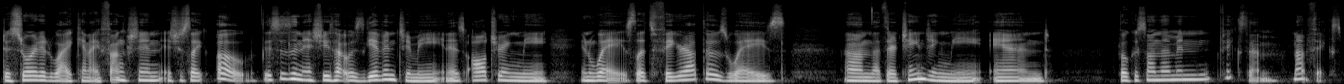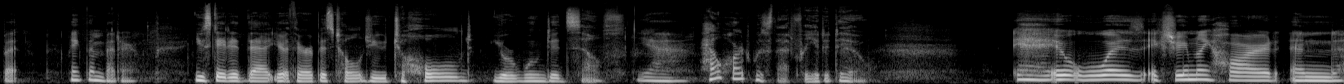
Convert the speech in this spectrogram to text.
distorted? Why can't I function? It's just like, oh, this is an issue that was given to me and is altering me in ways. Let's figure out those ways um, that they're changing me and focus on them and fix them. Not fix, but make them better. You stated that your therapist told you to hold your wounded self. Yeah. How hard was that for you to do? It was extremely hard, and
